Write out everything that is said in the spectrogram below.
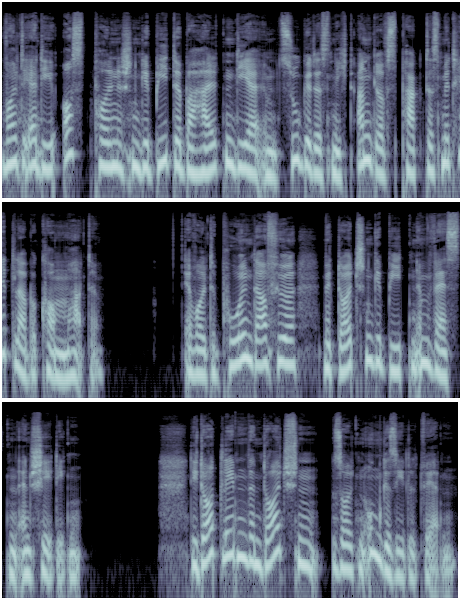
wollte er die ostpolnischen Gebiete behalten, die er im Zuge des Nichtangriffspaktes mit Hitler bekommen hatte. Er wollte Polen dafür mit deutschen Gebieten im Westen entschädigen. Die dort lebenden Deutschen sollten umgesiedelt werden.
